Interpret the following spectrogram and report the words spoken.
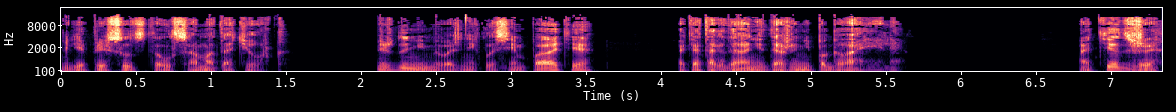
где присутствовал сам Ататюрк. Между ними возникла симпатия, хотя тогда они даже не поговорили. Отец же,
